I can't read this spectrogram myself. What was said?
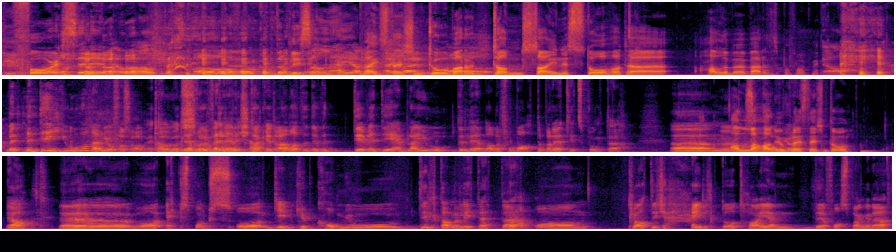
Force it overalt. Åh, folk kommer til å bli så lei av den PlayStation 2 bare dansa inn i stova til halve verdens befolkning. Ja. Men, men det gjorde den jo for så vidt. Og det var jo veldig mye takket være at DVD ble jo det ledende formatet på det tidspunktet. Um, Alle hadde jo PlayStation 2. Ja, eh, og Xbox og GameCube kom jo diltende litt etter, og klarte ikke helt å ta igjen det forspranget der.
